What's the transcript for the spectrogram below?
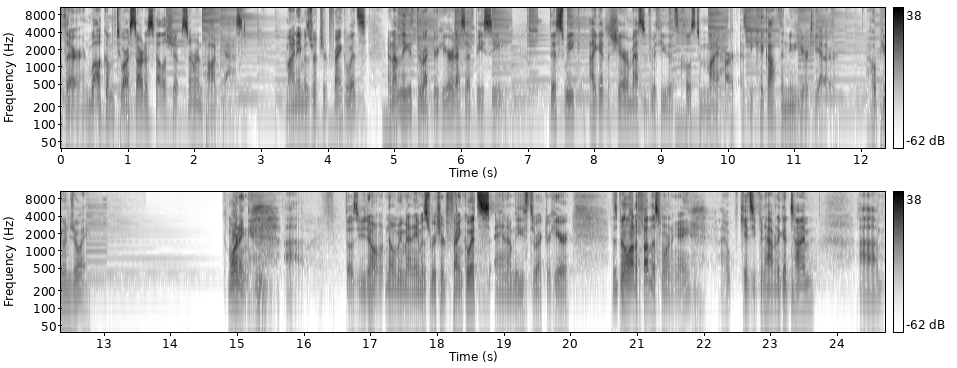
there, and welcome to our Sardis Fellowship Sermon Podcast. My name is Richard Frankowitz, and I'm the youth director here at SFBC. This week, I get to share a message with you that's close to my heart as we kick off the new year together. I hope you enjoy. Good morning. Uh, those of you who don't know me, my name is Richard Frankowitz, and I'm the youth director here. This has been a lot of fun this morning, eh? I hope kids you've been having a good time. Um,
